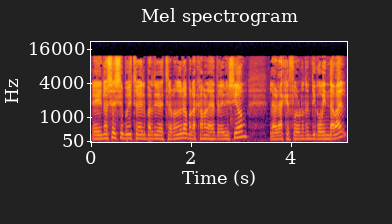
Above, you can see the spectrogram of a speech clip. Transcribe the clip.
Eh, no sé si pudiste ver el partido de Extremadura por las cámaras de televisión, la verdad es que fue un auténtico vendaval.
